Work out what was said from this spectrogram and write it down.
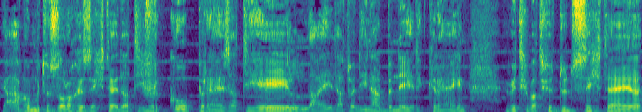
ja, we moeten zorgen, zegt hij, dat die verkoopprijs, dat, die heel, dat we die naar beneden krijgen. weet je wat je doet, zegt hij,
